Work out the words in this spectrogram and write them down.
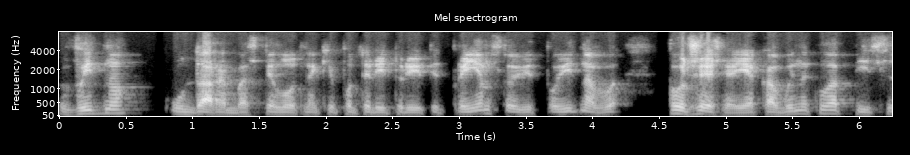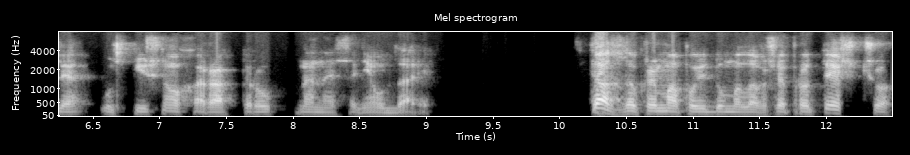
видно удари безпілотників по території підприємства, відповідно в пожежі, яка виникла після успішного характеру нанесення ударів. ТАСС, зокрема, повідомила вже про те, що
